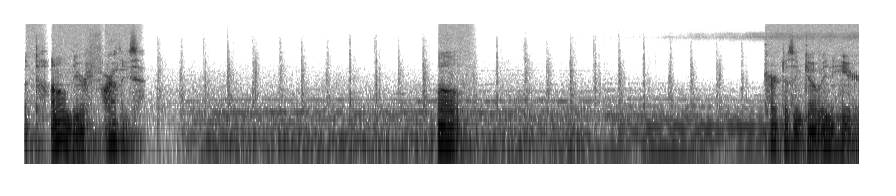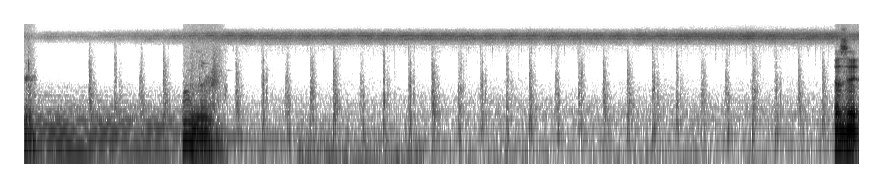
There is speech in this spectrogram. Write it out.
The tunnel near Farley's. Well, cart doesn't go in here. Well, there. Does it?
